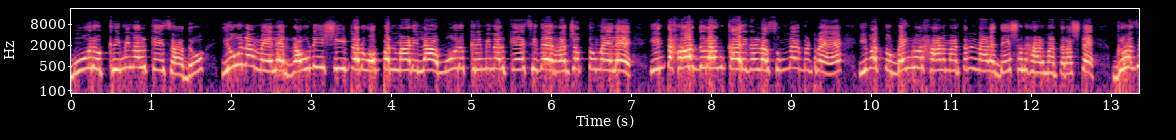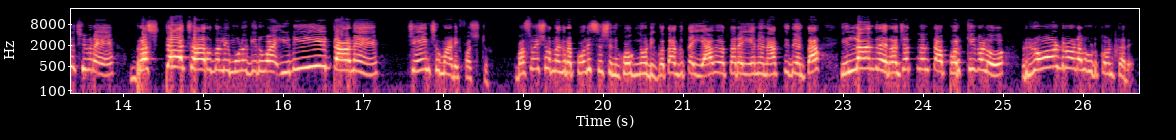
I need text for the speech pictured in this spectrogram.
ಮೂರು ಕ್ರಿಮಿನಲ್ ಕೇಸ್ ಆದ್ರು ಇವನ ಮೇಲೆ ರೌಡಿ ಶೀಟರ್ ಓಪನ್ ಮಾಡಿಲ್ಲ. ಮೂರು ಕ್ರಿಮಿನಲ್ ಕೇಸ್ ಇದೆ ರಜತ್ತು ಮೇಲೆ. ಇಂತಹ ದುರಂಕಾರಿಗಳನ್ನ ಸುಮ್ಮನೆ ಬಿಟ್ರೆ ಇವತ್ತು ಬೆಂಗಳೂರು ಹಾಳು ಮಾಡ್ತಾರೆ ನಾಳೆ ದೇಶನ ಹಾಳು ಮಾಡ್ತಾರೆ. ಅಷ್ಟೇ, ಗೃಹ ಸಚಿವರೇ, ಭ್ರಷ್ಟಾಚಾರದಲ್ಲಿ ಮುಳುಗಿರುವ ಇಡೀ ಠಾಣೆ ಚೇಂಜ್ ಮಾಡಿ first Basaveshwara Nagar police station ಹೋಗಿ ನೋಡಿ ಗೊತ್ತಾಗುತ್ತೆ ಯಾವ್ಯಾವ ತರ ಏನೇನ್ ಆಗ್ತಿದೆ ಅಂತ. ಇಲ್ಲ ಅಂದ್ರೆ ರಜತ್ ಪೊರ್ಕಿಗಳು ರೋಡ್ ರೋಡ್ ಅಲ್ಲಿ ಹುಡ್ಕೊಂತಾರೆ.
